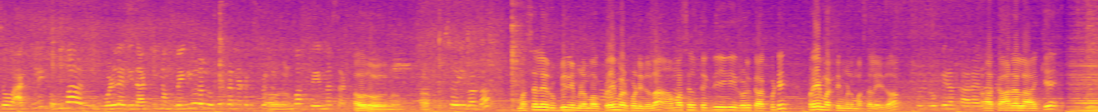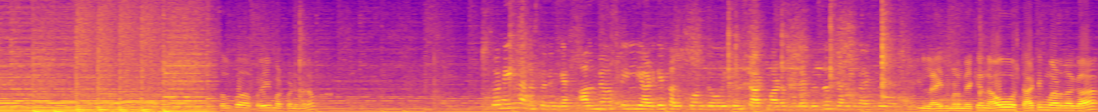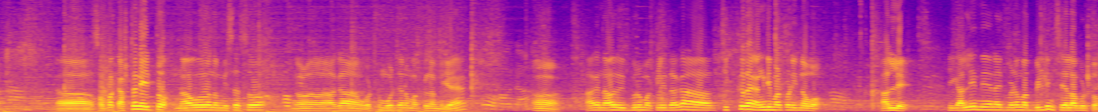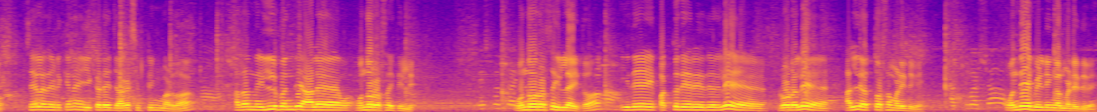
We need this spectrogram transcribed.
ಸೊ ಆಕ್ಚುಲಿ ತುಂಬಾ ಒಳ್ಳೇದಿದೆ. ಆಕ್ಚುಲಿ ನಮ್ಮ ಬೆಂಗಳೂರಲ್ಲಿ ಉತ್ತರ ಕರ್ನಾಟಕ ಸ್ಪೆಷಲ್ ತುಂಬಾ ಫೇಮಸ್ ಆಗ್ತದೆ. ಹೌದು ಹೌದು ಮೇಡಮ್ ಹಾಂ. ಸೊ ಇವಾಗ? ಮಸಾಲೆ ರುಬ್ಬಿದೀನಿ ಮೇಡಮ್ ಅವಾಗ ಫ್ರೈ ಮಾಡ್ಕೊಂಡಿದ್ವಲ್ಲ ಆ ಮಸಾಲೆ ತೆಗೆದು ಈಗ ಇದ್ರೊಳಗೆ ಹಾಕ್ಬಿಟ್ಟು ಫ್ರೈ ಮಾಡ್ತೀನಿ ಮೇಡಮ್ ಮಸಾಲೆ ಇದು. ಫುಲ್ ರುಬ್ಬಿರೋ ಖಾರ ಎಲ್ಲ ಆ ಖಾರ ಎಲ್ಲ ಹಾಕಿ. ಸ್ವಲ್ಪ ಫ್ರೈ ಮಾಡ್ಕೊಂಡು ಮೇಡಮ್ ಸೊ ಹೆಂಗ್ ಅನಿಸ್ತು ನಿಮಗೆ? ಆಲ್ಮೋಸ್ಟ್ ಇಲ್ಲಿ ಅಡುಗೆ ಕಲ್ತ್ಕೊಂಡು ಇದನ್ನ ಸ್ಟಾರ್ಟ್ ಮಾಡಿದ್ಮೇಲೆ ಬಿಸ್ನೆಸ್ ರನ್ನಿಂಗ್ ಆಯಿತು. ಇಲ್ಲ ಇದು ಮೇಡಮ್ ಯಾಕೆಂದ್ರೆ ನಾವು ಸ್ಟಾರ್ಟಿಂಗ್ ಮಾಡಿದಾಗ ಸ್ವಲ್ಪ ಕಷ್ಟನೇ ಇತ್ತು. ನಾವು ನಮ್ಮ ಮಿಸ್ಸಸ್ಸು ಆಗ ಒಟ್ಟು ಮೂರು ಜನ ಮಕ್ಕಳು ನಮಗೆ. ಹಾಂ ಆಗ ನಾವು ಇಬ್ಬರು ಮಕ್ಕಳಿದ್ದಾಗ ಚಿಕ್ಕದಾಗಿ ಅಂಗಡಿ ಮಾಡ್ಕೊಂಡಿದ್ದು ನಾವು. ಅಲ್ಲಿ. ಈಗ ಅಲ್ಲಿಂದ ಏನಾಯ್ತು ಮೇಡಮ್ ಆ ಬಿಲ್ಡಿಂಗ್ ಸೇಲ್ ಆಗ್ಬಿಡ್ತು. ಸೇಲ್ ಆದ ಹಿಡ್ಕೆ ಈ ಕಡೆ ಜಾಗ ಶಿಫ್ಟಿಂಗ್ ಮಾಡ್ದೆ. ಅದಾದ್ಮೇಲೆ ಇಲ್ಲಿ ಬಂದು ಆಲೆ ಒಂದೂವರೆ ವರ್ಷ ಆಯ್ತು ಇಲ್ಲಿ. ಒಂದೂವರೆ ವರ್ಷ ಇಲ್ಲಾಯಿತು ಇದೇ ಪಕ್ಕದ ಏರಿಯಾದಲ್ಲಿ ರೋಡಲ್ಲಿ ಅಲ್ಲಿ ಹತ್ತು ವರ್ಷ ಮಾಡಿದ್ದೀವಿ. ಒಂದೇ ಬಿಲ್ಡಿಂಗಲ್ಲಿ ಮಾಡಿದ್ದೀವಿ.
